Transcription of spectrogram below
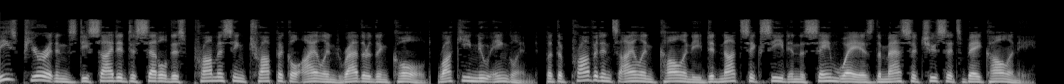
These Puritans decided to settle this promising tropical island rather than cold, rocky New England, but the Providence Island colony did not succeed in the same way as the Massachusetts Bay Colony.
